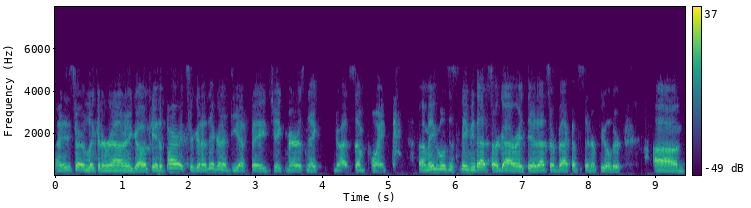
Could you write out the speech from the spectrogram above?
And he started looking around and he go, okay, the Pirates are gonna they're gonna DFA Jake Marisnick, you know, at some point. Uh, maybe we'll just maybe that's our guy right there. That's our backup center fielder. Um,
